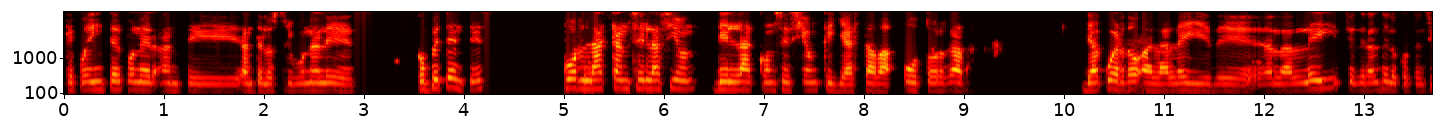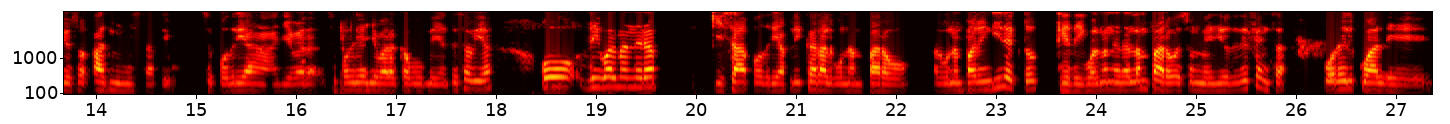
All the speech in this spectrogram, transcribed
que puede interponer ante, ante los tribunales competentes por la cancelación de la concesión que ya estaba otorgada. De acuerdo a la ley de a la ley federal de lo contencioso administrativo. Se podría llevar se podría llevar a cabo mediante esa vía o de igual manera quizá podría aplicar algún amparo, algún amparo indirecto, que de igual manera el amparo es un medio de defensa por el cual eh,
